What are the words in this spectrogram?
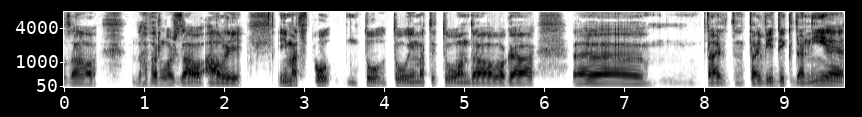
zao, dobar, loš, zao, ali imati tu, tu, tu, imati tu onda ovoga, e, taj, taj vidik da nije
